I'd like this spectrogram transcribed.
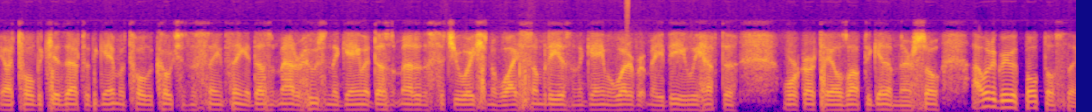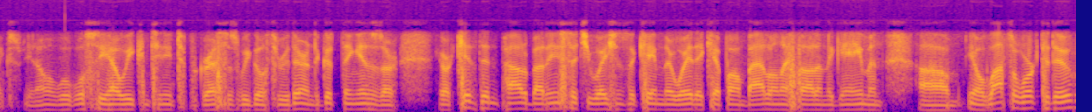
you know I told the kids after the game, I told the coaches the same thing. It doesn't matter who's in the game. It doesn't matter the situation of why somebody is in the game or whatever it may be. We have to work our tails off to get them there. So I would agree with both those things. You know, we'll we'll see how we continue to progress as we go through there. And the good thing is, is our our kids didn't pout about any situations that came their way. They kept on battling. I thought in the game, and um, you know, lots of work to do.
